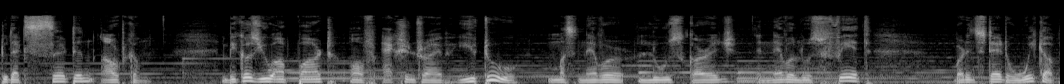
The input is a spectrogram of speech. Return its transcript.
to that certain outcome. Because you are part of Action Tribe, you too must never lose courage and never lose faith, but instead wake up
